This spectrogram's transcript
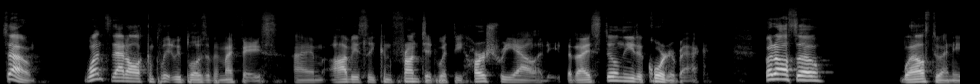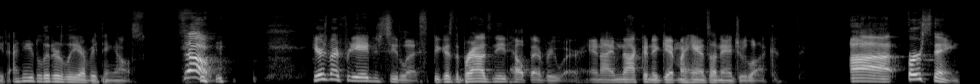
So, once that all completely blows up in my face, I am obviously confronted with the harsh reality that I still need a quarterback. But also, what else do I need? I need literally everything else. So, here's my free agency list because the Browns need help everywhere, and I'm not going to get my hands on Andrew Luck. Uh, first thing,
